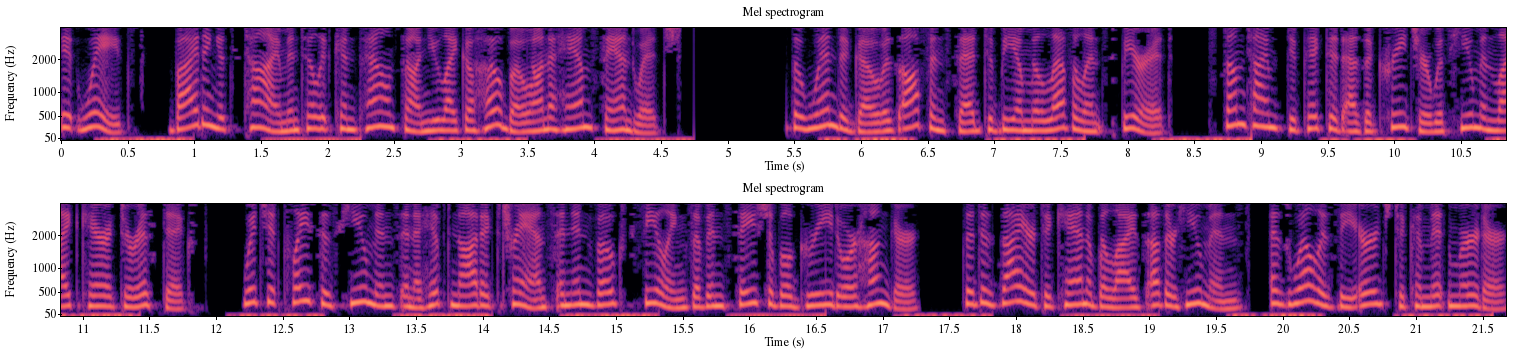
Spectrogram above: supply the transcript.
It waits, biding its time until it can pounce on you like a hobo on a ham sandwich. The Wendigo is often said to be a malevolent spirit, sometimes depicted as a creature with human-like characteristics, which it places humans in a hypnotic trance and invokes feelings of insatiable greed or hunger, the desire to cannibalize other humans, as well as the urge to commit murder.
